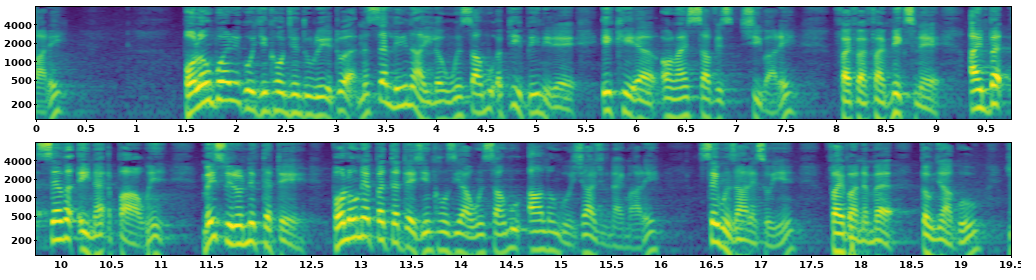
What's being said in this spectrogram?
ပါတယ်။ဘောလုံးပွဲတွေကိုရင်ခုန်ခြင်းသူတွေအတွက်24နာရီလုံးဝန်ဆောင်မှုအပြည့်ပေးနေတဲ့ AKL online service ရှိပါတယ်။555 mix နဲ့ iBet 789အပါအဝင် မိတ်ဆွေတို့နှစ်သက်တဲ့ဘောလုံးနဲ့ပတ်သက်တဲ့ရင်ခုန်စရာဝန်ဆောင်မှုအားလုံးကိုရယူနိုင်ပါတယ်။စိတ်ဝင်စားတယ်ဆိုရင် Viber နံပါတ်39 439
